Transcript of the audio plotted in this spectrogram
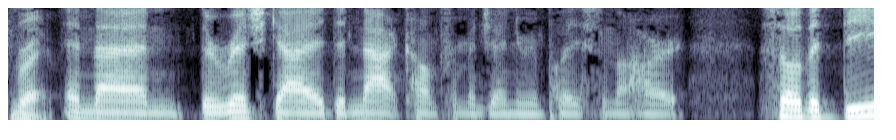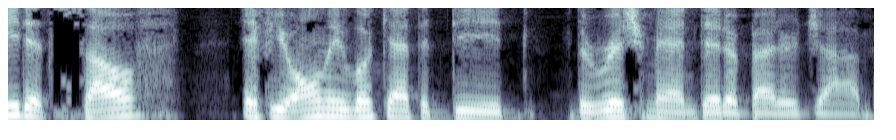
Right. And then the rich guy did not come from a genuine place in the heart. So the deed itself, if you only look at the deed, the rich man did a better job.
